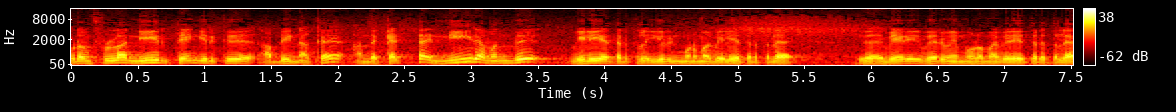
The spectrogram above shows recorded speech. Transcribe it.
உடம்பு ஃபுல்லாக நீர் தேங்கியிருக்கு அப்படின்னாக்க அந்த கெட்ட நீரை வந்து வெளியேற்றுறதுல யூரின் மூலமாக வெளியேற்றுறதுல இதை வேறு வேர்வை மூலமாக வெளியேற்றுறதுல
